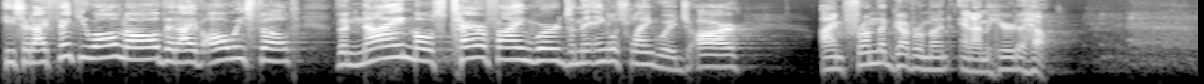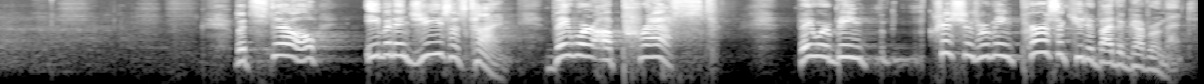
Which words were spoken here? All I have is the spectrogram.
He said, I think you all know that I've always felt the nine most terrifying words in the English language are I'm from the government and I'm here to help. but still, even in Jesus' time, they were oppressed. They were being, Christians were being persecuted by the government.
